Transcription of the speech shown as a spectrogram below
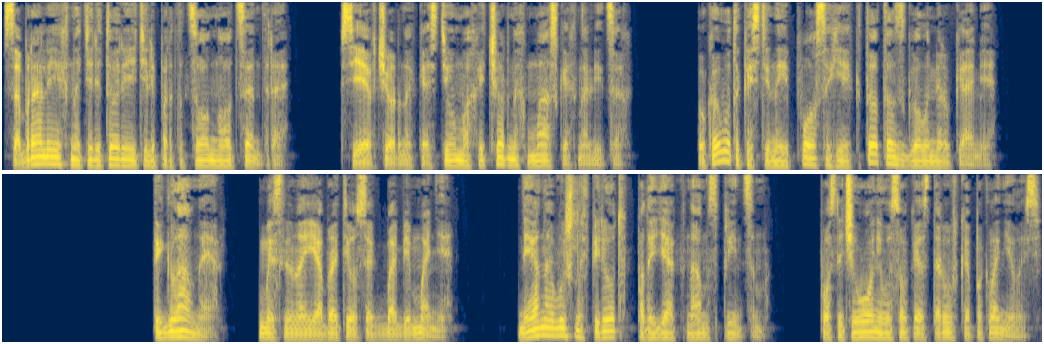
Собрали их на территории телепортационного центра. Все в черных костюмах и черных масках на лицах. У кого-то костяные посохи, кто-то с голыми руками. «Ты главное», — мысленно я обратился к бабе Мане. И она вышла вперед, подойдя к нам с принцем, после чего невысокая старушка поклонилась.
